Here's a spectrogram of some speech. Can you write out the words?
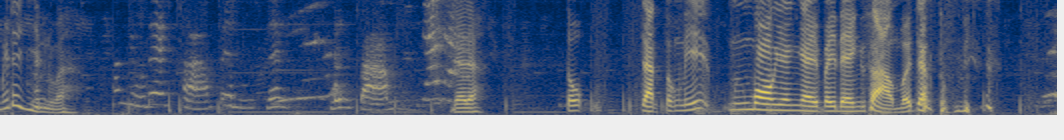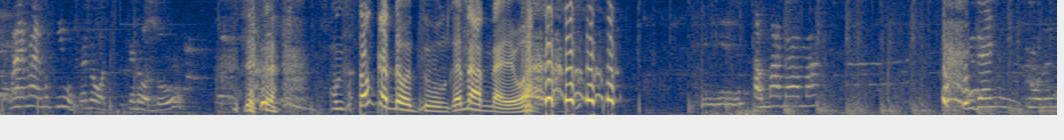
ไม่ได้ยินวะมันอยู่แดงสามเต็มแดงแดงสามเดี๋ยวเดี๋ยวตกจากตรงนี้มึงมองยังไงไปแดงสามวะจากตรงนี้ ไม่ไม่เมื่อกี้ผมกระโดดกระโดดดูเดี๋ยวมึงต้องกระโดดสูงขนาดไหนวะ ทำมาทำมาอยู่แดงหนึ่งตัวหนึง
